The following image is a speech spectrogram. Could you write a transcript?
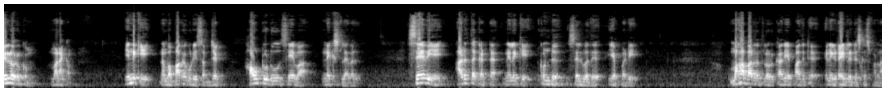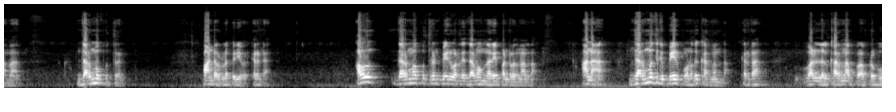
எல்லோருக்கும் வணக்கம். இன்னைக்கு நம்ம பார்க்கக்கூடிய சப்ஜெக்ட் ஹவு டு டூ சேவா நெக்ஸ்ட் லெவல் சேவையை அடுத்த கட்ட நிலைக்கு கொண்டு செல்வது எப்படி? மகாபாரதத்தில் ஒரு கதையை பார்த்துட்டு இன்னைக்கு டைட்டில் டிஸ்கஸ் பண்ணலாமா? தர்மபுத்திரன். பாண்டவர்களில் பெரியவர் கரெக்டா அவரும் தர்மபுத்திரன் பேர் வர்றது தர்மம் நிறைய பண்ணுறதுனால தான் ஆனால் தர்மத்துக்கு பேர் போனது கர்ணன் தான் கரெக்டாக வள்ளல் கர்ண ப- பிரபு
